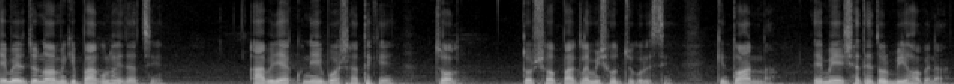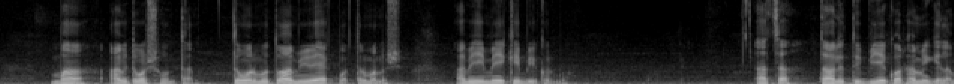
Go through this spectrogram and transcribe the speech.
এই মেয়ের জন্য আমি কি পাগল হয়ে যাচ্ছি? আবির এক্ষুনি এই বসা থেকে, চল, তোর সব পাগলামি সহ্য করেছি, কিন্তু আর না, এই মেয়ের সাথে তোর বিয়ে হবে না। মা, আমি তোমার সন্তান, তোমার মতো আমিও এক মানুষ। আমি এই মেয়েকে বিয়ে করব। আচ্ছা তাহলে তুই বিয়ে কর, আমি গেলাম।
